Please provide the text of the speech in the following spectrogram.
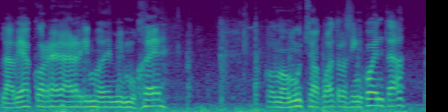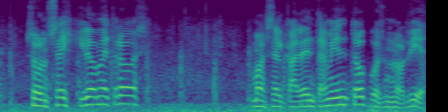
la voy a correr al ritmo de mi mujer, como mucho a 4.50. Son 6 kilómetros, más el calentamiento, pues unos 10.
